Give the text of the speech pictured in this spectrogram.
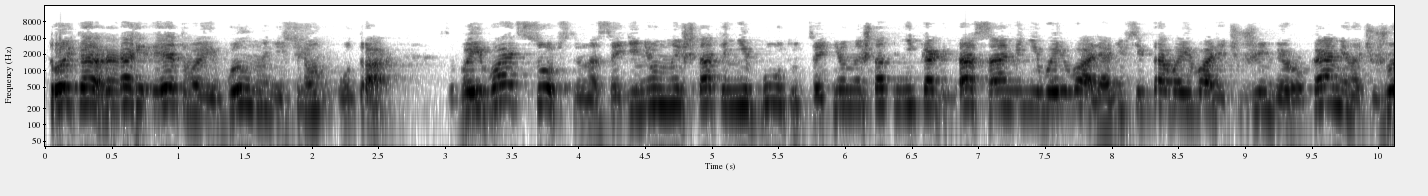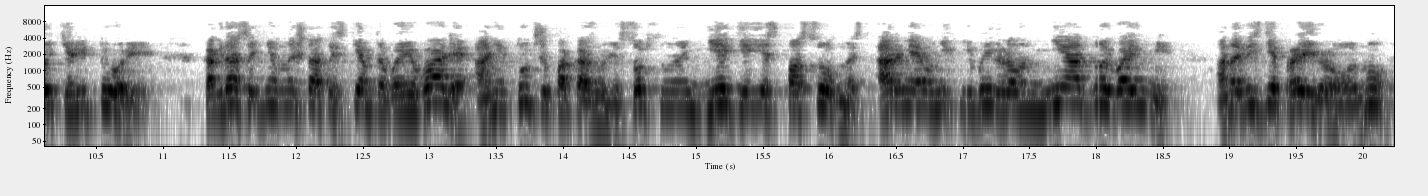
Только ради этого и был нанесен удар. Воевать, собственно, Соединенные Штаты не будут. Соединенные Штаты никогда сами не воевали. Они всегда воевали чужими руками на чужой территории. Когда Соединенные Штаты с кем-то воевали, они тут же показывали собственную недееспособность. Армия у них не выиграла ни одной войны. Она везде проигрывала. Ну,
